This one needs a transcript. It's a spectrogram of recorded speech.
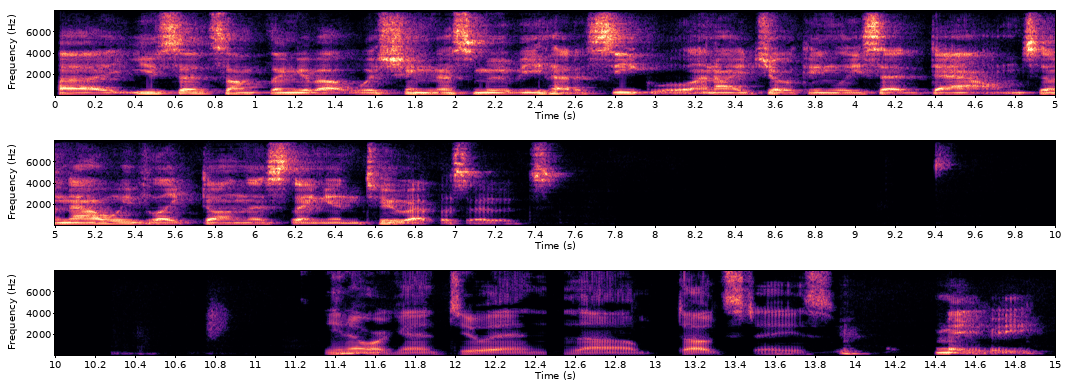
uh, you said something about wishing this movie had a sequel, and I jokingly said down. So now we've like done this thing in two episodes. You know we're gonna do it in the Dug's days. Maybe.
